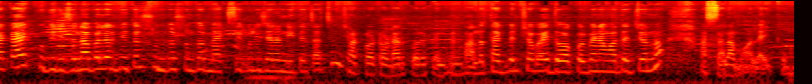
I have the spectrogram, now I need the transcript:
টাকায়, খুবই রিজনেবলের ভিতর, সুন্দর সুন্দর ম্যাক্সিগুলি যারা নিতে চাচ্ছেন, ঝটপট অর্ডার করে ফেলবেন। ভালো থাকবেন সবাই, দোয়া করবেন আমাদের জন্য। আসসালামু আলাইকুম।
